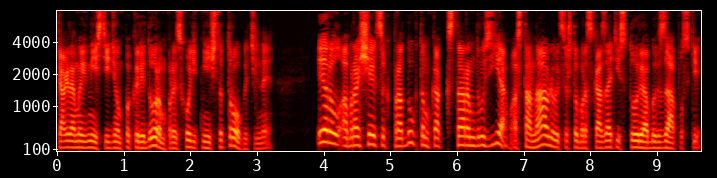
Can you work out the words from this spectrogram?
Когда мы вместе идем по коридорам, происходит нечто трогательное. Эрл обращается к продуктам как к старым друзьям, останавливается, чтобы рассказать историю об их запуске,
